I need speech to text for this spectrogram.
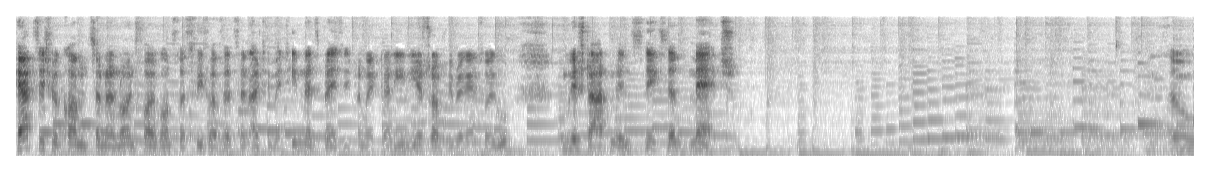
Herzlich willkommen zu einer neuen Folge unseres FIFA 14 Ultimate Team Let's Plays. Ich bin McLanin, ihr schaut FIFA Games Review und wir starten ins nächste Match. So.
